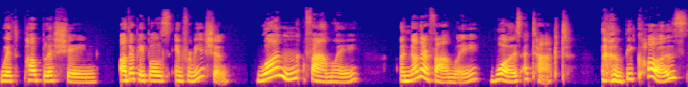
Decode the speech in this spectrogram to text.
with publishing other people's information. One family, another family, was attacked because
